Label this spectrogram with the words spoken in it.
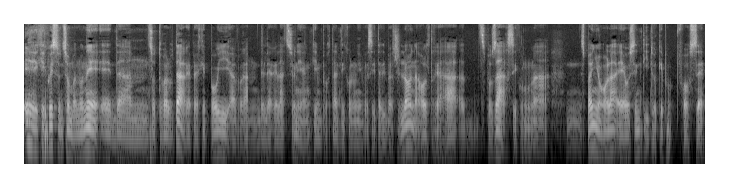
e che questo insomma non è, è da um, sottovalutare perché poi avrà delle relazioni anche importanti con l'Università di Barcellona oltre a sposarsi con una spagnola e ho sentito che forse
